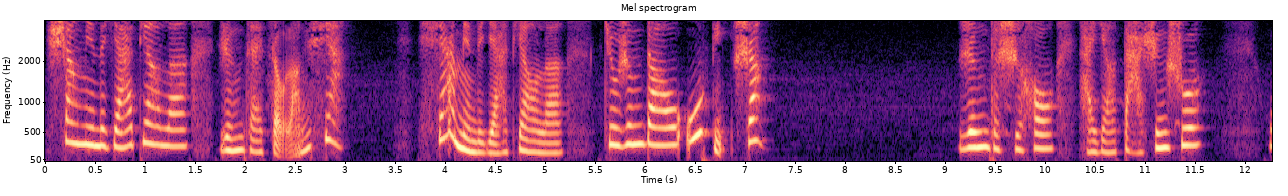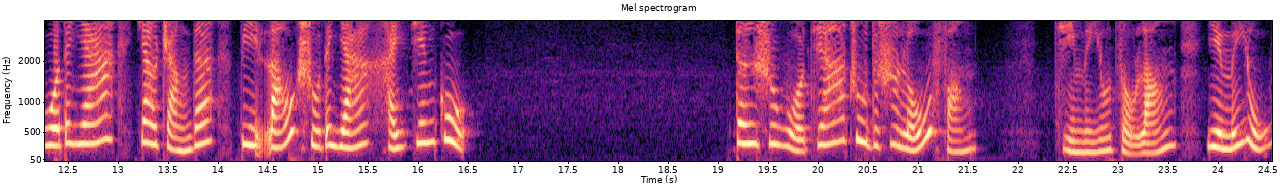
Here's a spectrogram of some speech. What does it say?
上面的牙掉了扔在走廊下，下面的牙掉了就扔到屋顶上。扔的时候还要大声说：“我的牙要长得比老鼠的牙还坚固。”但是我家住的是楼房。既没有走廊，也没有屋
